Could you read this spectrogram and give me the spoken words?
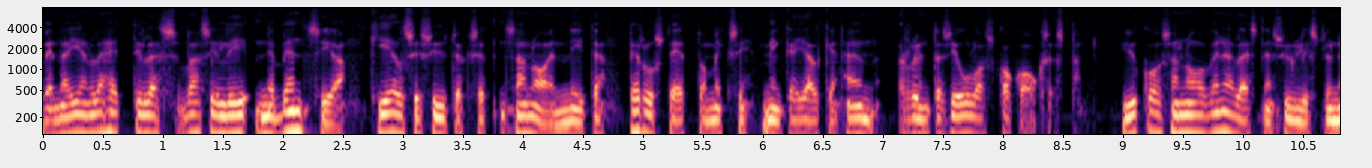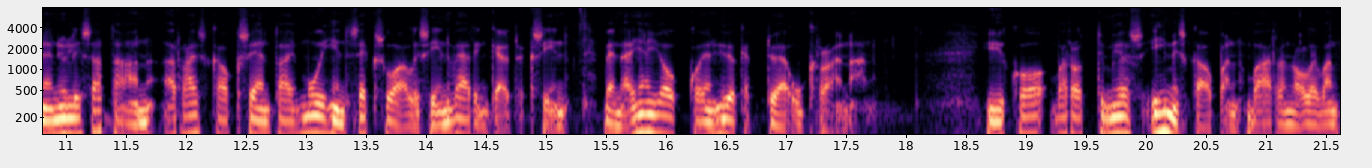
Venäjän lähettiläs Vasili Nebentsia kielsi syytökset sanoen niitä perusteettomiksi, minkä jälkeen hän ryntäsi ulos kokouksesta. YK sanoo venäläisten syyllistyneen yli sataan raiskaukseen tai muihin seksuaalisiin väärinkäytöksiin Venäjän joukkojen hyökättyä Ukrainaan. YK varotti myös ihmiskaupan vaaran olevan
